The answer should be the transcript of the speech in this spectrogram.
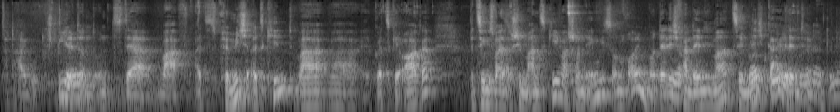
total gut gespielt. Ja. Und, und der war, als, für mich als Kind war, war Götz George, beziehungsweise Schimanski, war schon irgendwie so ein Rollenmodell. Ich Ja. fand den immer ziemlich Ja, geil, cool, den Typen. genau.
